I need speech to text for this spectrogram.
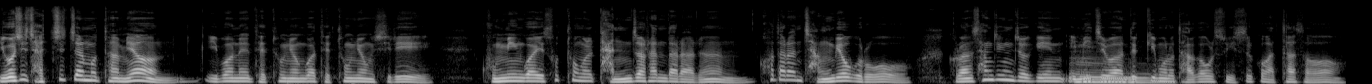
이것이 자칫 잘못하면 이번에 대통령과 대통령실이 국민과의 소통을 단절한다라는 커다란 장벽으로 그런 상징적인 이미지와 음. 느낌으로 다가올 수 있을 것 같아서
